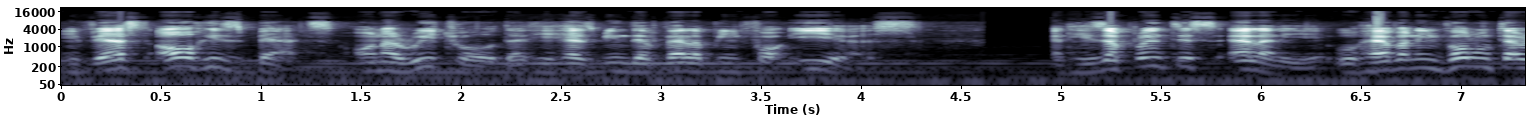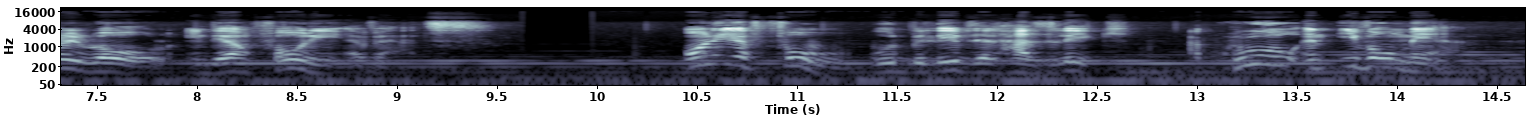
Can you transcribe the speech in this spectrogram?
invests all his bets on a ritual that he has been developing for years, and his apprentice Eleni will have an involuntary role in the unfolding events. Only a fool would believe that Hazlik, a cruel and evil man,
